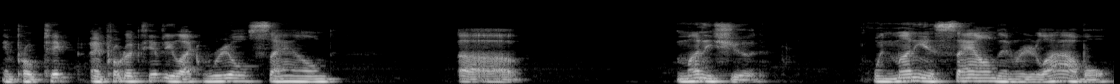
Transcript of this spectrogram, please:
in, protect, in productivity like real sound uh, money should. When money is sound and reliable,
